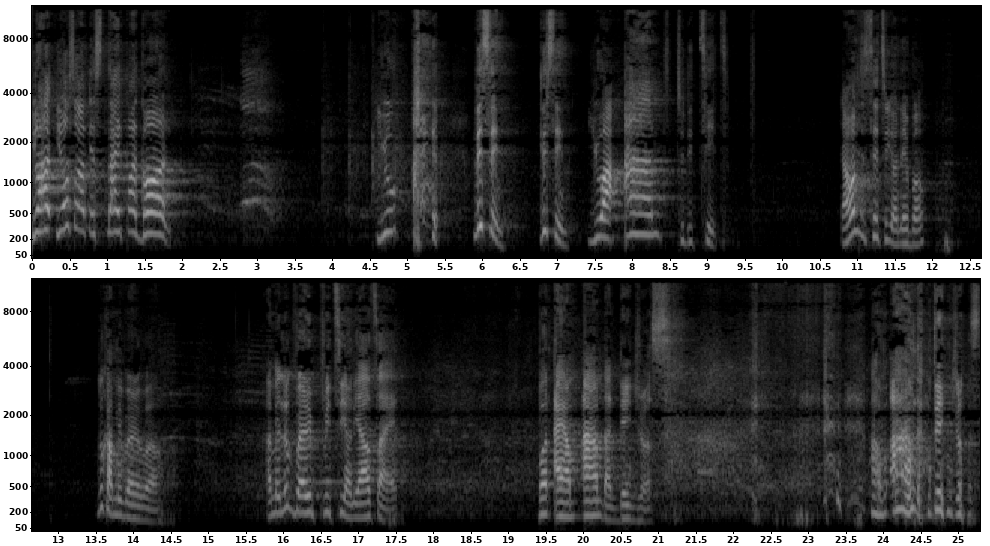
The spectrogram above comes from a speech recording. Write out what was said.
You, have, you also have a sniper gun. You, listen, listen, you are armed to the teeth. Now, I want to say to your neighbor, look at me very well. I may look very pretty on the outside, but I am armed and dangerous. I'm armed and dangerous.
